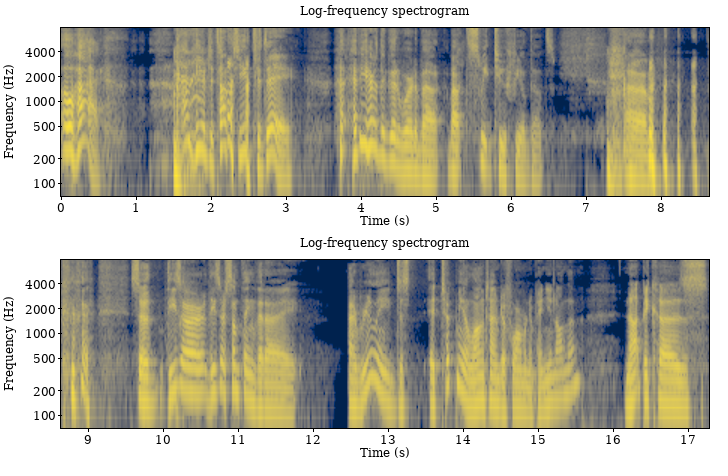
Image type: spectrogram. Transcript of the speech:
Oh, hi. I'm here to talk to you today. Have you heard the good word about about sweet tooth field notes? Um, so these are these are something that I I really just it took me a long time to form an opinion on them, not because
